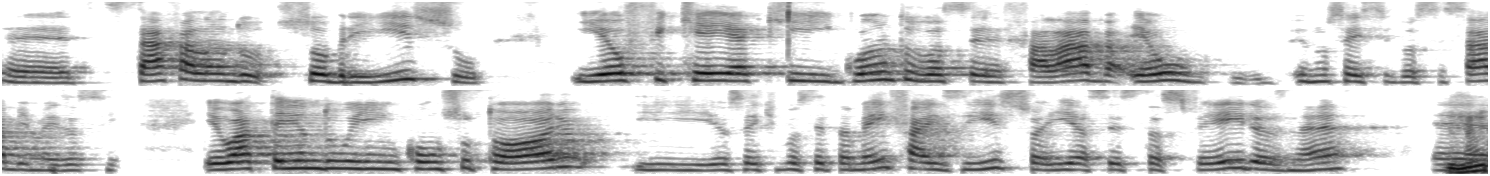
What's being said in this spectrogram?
é, está falando sobre isso e eu fiquei aqui, enquanto você falava, eu, eu não sei se você sabe, mas assim, eu atendo em consultório e eu sei que você também faz isso aí às sextas-feiras, né? É, uhum.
